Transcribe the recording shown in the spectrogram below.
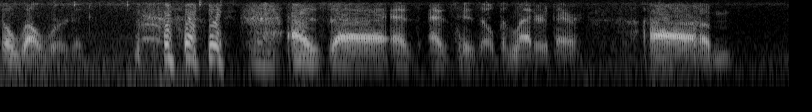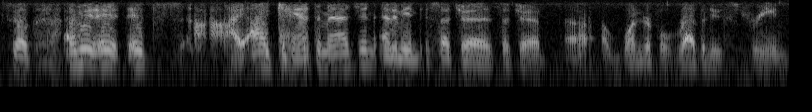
so well worded as uh, as as his open letter there. Um, so, I mean, it, it's I, I can't imagine, and I mean, such a such a, a wonderful revenue stream.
